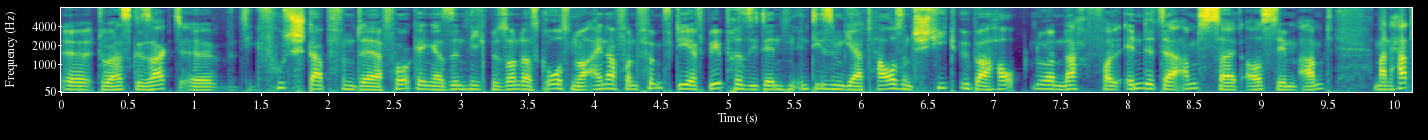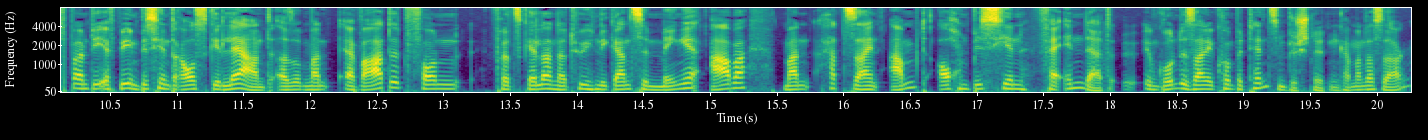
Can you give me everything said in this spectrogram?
äh, du hast gesagt, äh, die Fußstapfen der Vorgänger sind nicht besonders groß. Nur einer von fünf DFB-Präsidenten in diesem Jahrtausend schied überhaupt nur nach vollendeter Amtszeit aus dem Amt. Man hat beim DFB ein bisschen draus gelernt. Also man erwartet von Fritz Keller natürlich eine ganze Menge, aber man hat sein Amt auch ein bisschen verändert. Im Grunde seine Kompetenzen beschnitten, kann man das sagen?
